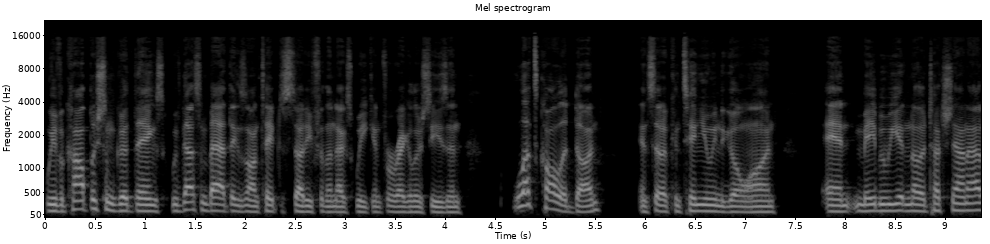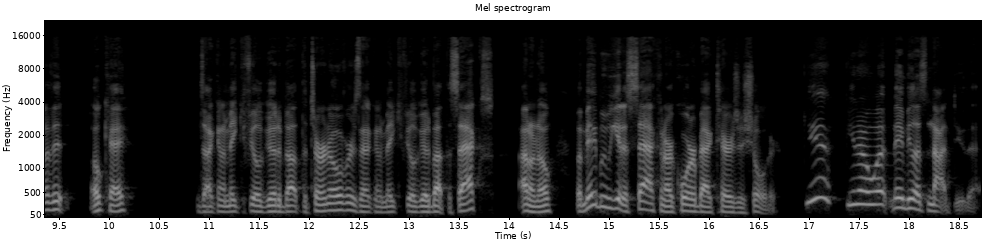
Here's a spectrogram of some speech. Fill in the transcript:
We've accomplished some good things. We've got some bad things on tape to study for the next weekend for regular season. Let's call it done instead of continuing to go on. And maybe we get another touchdown out of it. Okay. Is that going to make you feel good about the turnover? Is that going to make you feel good about the sacks? I don't know. But maybe we get a sack and our quarterback tears his shoulder. Yeah, you know what? Maybe let's not do that.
